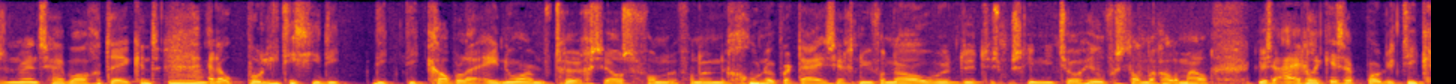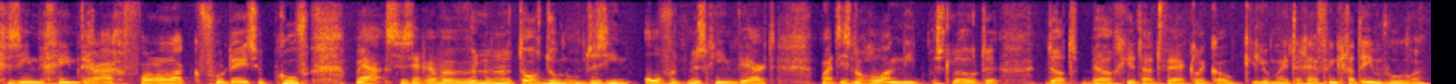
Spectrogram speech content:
100.000 mensen hebben al getekend. Mm -hmm. En ook politici die, die, die krabbelen enorm terug. Zelfs van, van een groene partij zegt nu van... nou, dit is misschien niet zo heel verstandig allemaal. Dus eigenlijk is er politiek gezien geen draagvlak voor deze proef. Maar ja, ze zeggen we willen het toch doen om te zien of het misschien werkt. Maar het is nog lang niet besloten dat België daadwerkelijk ook kilometerheffing gaat invoeren.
